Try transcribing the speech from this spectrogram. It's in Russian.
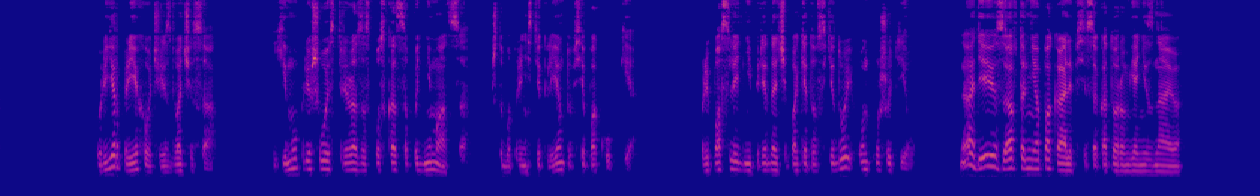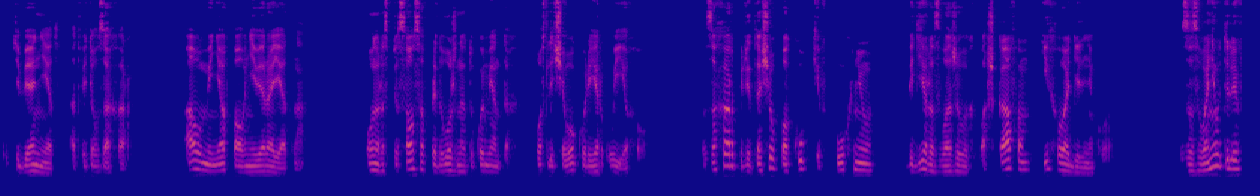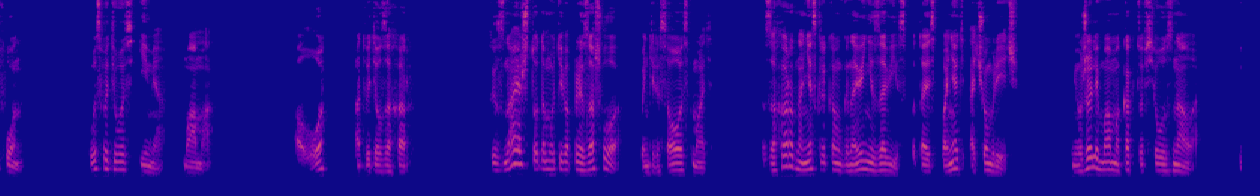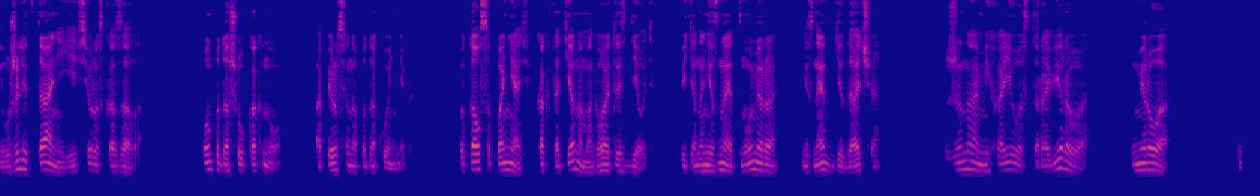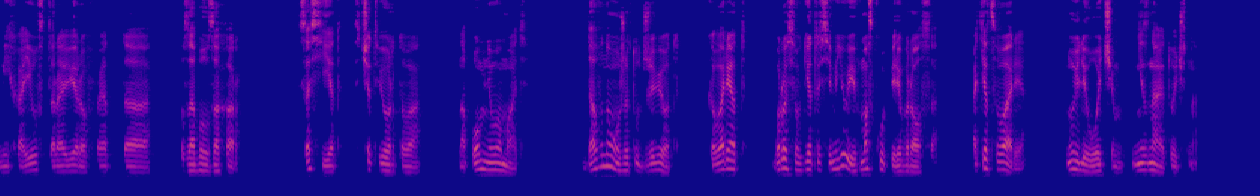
Курьер приехал через два часа. Ему пришлось три раза спускаться-подниматься, чтобы принести клиенту все покупки. При последней передаче пакетов с едой он пошутил. «Надеюсь, завтра не апокалипсис, о котором я не знаю». «У тебя нет», — ответил Захар. «А у меня вполне вероятно». Он расписался в предложенных документах, после чего курьер уехал. Захар перетащил покупки в кухню, где разложил их по шкафам и холодильнику. Зазвонил телефон. Высветилось имя – мама. «Алло?» – ответил Захар. «Ты знаешь, что там у тебя произошло?» – поинтересовалась мать. Захар на несколько мгновений завис, пытаясь понять, о чем речь. Неужели мама как-то все узнала? Неужели Таня ей все рассказала? Он подошел к окну, оперся на подоконник. Пытался понять, как Татьяна могла это сделать, ведь она не знает номера, не знает, где дача. Жена Михаила Староверова умерла. Михаил Староверов – это... Забыл Захар. Сосед, с четвертого. Напомнила мать. Давно уже тут живет. Говорят, бросил где-то семью и в Москву перебрался. Отец Вари. Ну или отчим, не знаю точно.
